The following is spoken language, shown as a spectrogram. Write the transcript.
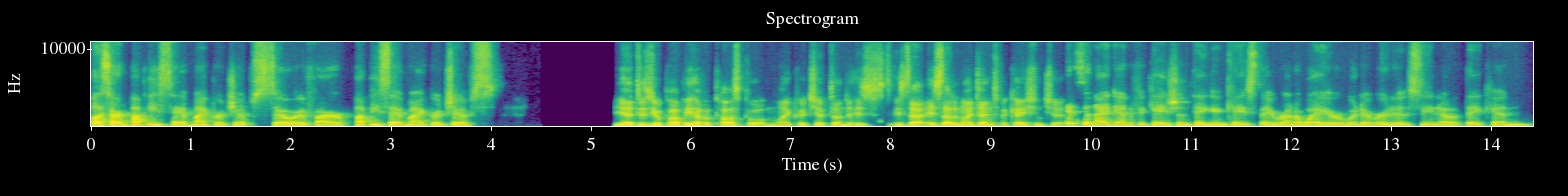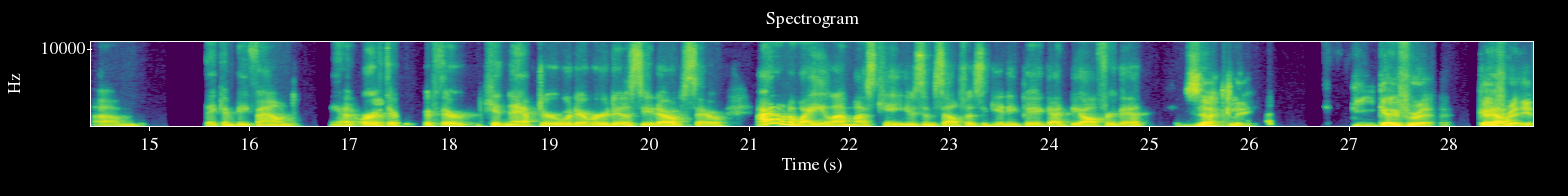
Plus, our puppies have microchips. So if our puppies have microchips, yeah, does your puppy have a passport microchipped under his? Is that is that an identification chip? It's an identification thing in case they run away or whatever it is. You know, they can um, they can be found yeah, or yeah. if they're if they're kidnapped or whatever it is, you know. So I don't know why Elon Musk can't use himself as a guinea pig. I'd be all for that. Exactly. Go for it. Go yeah, for it. Elon.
